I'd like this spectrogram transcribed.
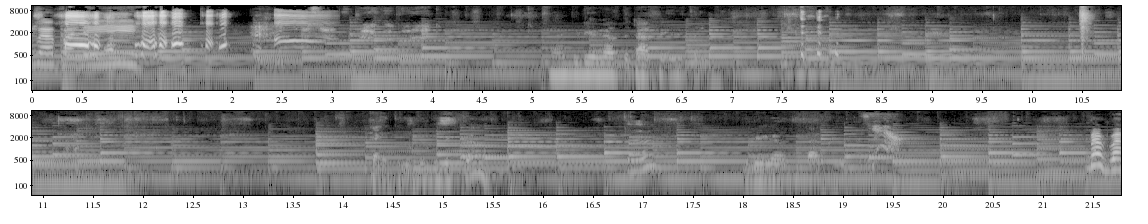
বাবা রে ভিডিও করতে টাকা দিতে টাকা দিতে বাবা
